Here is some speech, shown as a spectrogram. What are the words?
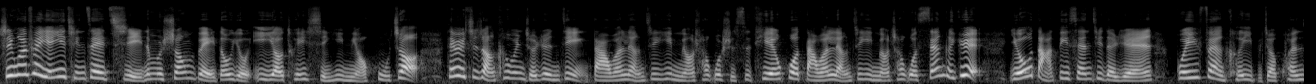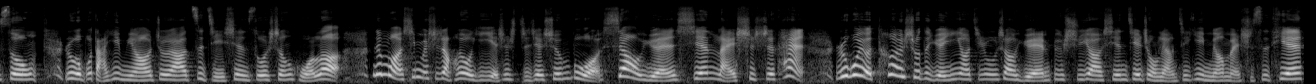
新冠肺炎疫情再起，那么双北都有意要推行疫苗护照。台北市长柯文哲认定，打完两剂疫苗超过十四天，或打完两剂疫苗超过三个月，有打第三剂的人，规范可以比较宽松。如果不打疫苗，就要自己限缩生活了。那么新北市长侯友谊也是直接宣布，校园先来试试看，如果有特殊的原因要进入校园，必须要先接种两剂疫苗满十四天，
